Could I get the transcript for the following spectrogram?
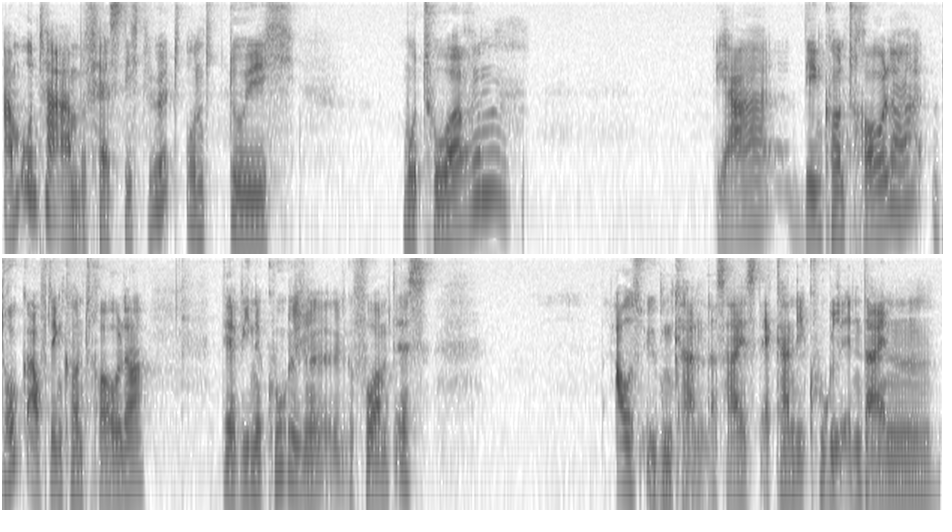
am Unterarm befestigt wird und durch Motoren ja den Controller, Druck auf den Controller, der wie eine Kugel ge- geformt ist, ausüben kann. Das heißt, er kann die Kugel in deinen,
